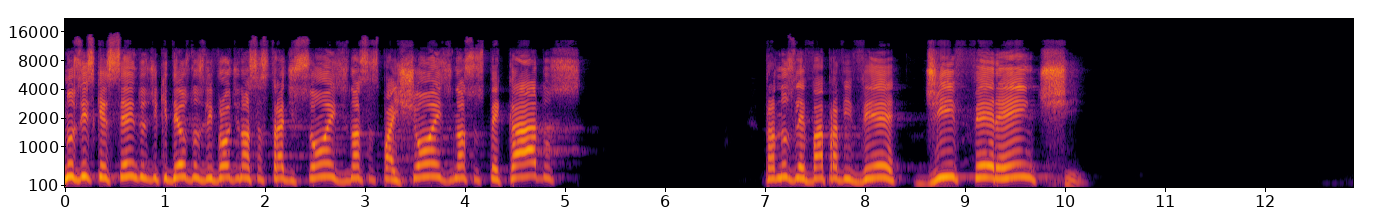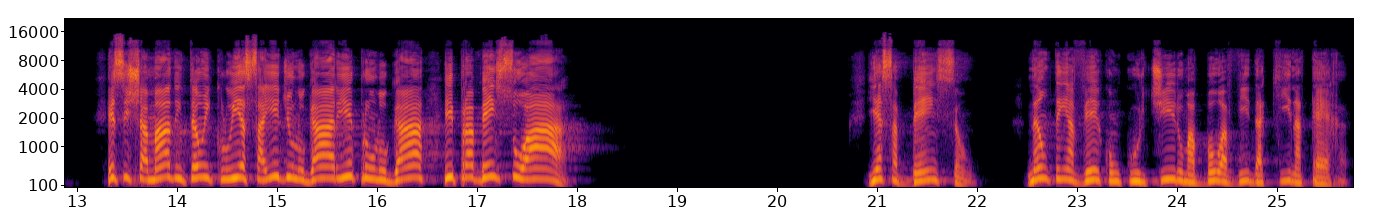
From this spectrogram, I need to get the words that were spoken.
nos esquecendo de que Deus nos livrou de nossas tradições, de nossas paixões, de nossos pecados, para nos levar para viver diferente. Esse chamado então incluía sair de um lugar, ir para um lugar e para abençoar. E essa bênção não tem a ver com curtir uma boa vida aqui na terra.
